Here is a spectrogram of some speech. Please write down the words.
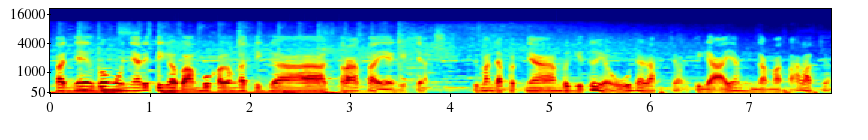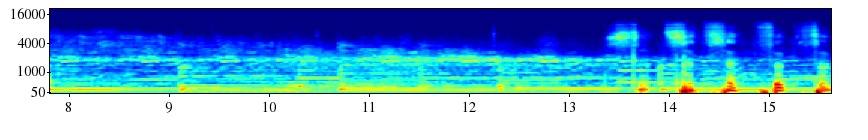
tadinya gue mau nyari tiga bambu kalau enggak tiga terata ya guys ya. Cuman dapatnya begitu ya udahlah cok. Tiga ayam nggak masalah cok set set set set set.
